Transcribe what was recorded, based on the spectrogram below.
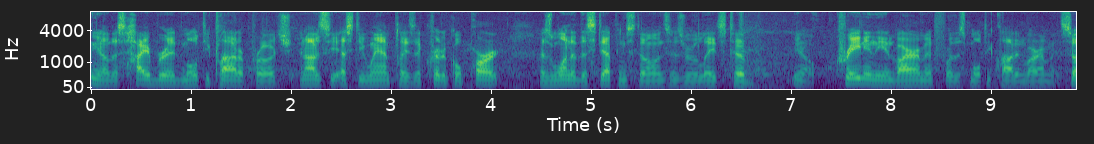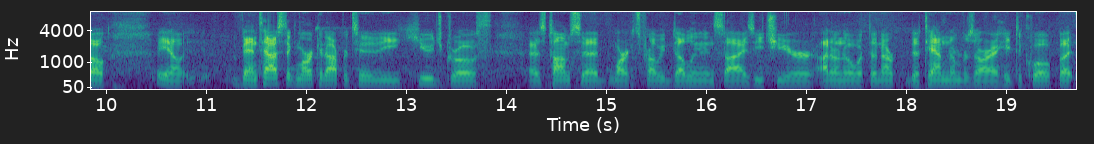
you know this hybrid multi-cloud approach. And obviously SD-WAN plays a critical part as one of the stepping stones as it relates to, you know, creating the environment for this multi-cloud environment. So, you know, fantastic market opportunity, huge growth. As Tom said, market's probably doubling in size each year. I don't know what the, the TAM numbers are, I hate to quote, but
